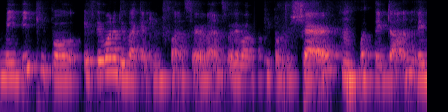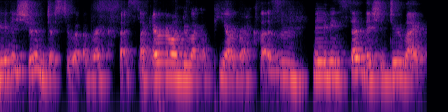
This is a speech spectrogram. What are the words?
maybe people if they want to do like an influencer event where they want people to share Mm. what they've done maybe they shouldn't just do a breakfast like everyone do like a pr breakfast Mm. maybe instead they should do like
